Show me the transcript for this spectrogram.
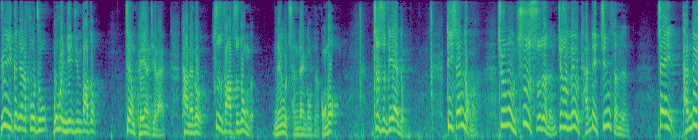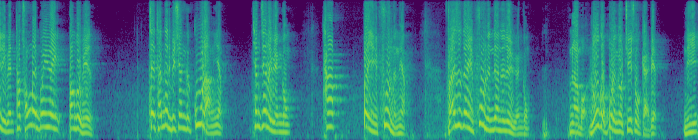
愿意更加的付出，不会年轻霸纵，这样培养起来，他能够自发自动的能够承担公司的工作，这是第二种。第三种呢，就是那种自私的人，就是没有团队精神的人，在团队里边他从来不愿意帮助别人，在团队里面像一个孤狼一样，像这样的员工，他扮演负能量。凡是扮演负能量的这些员工，那么如果不能够接受改变，你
